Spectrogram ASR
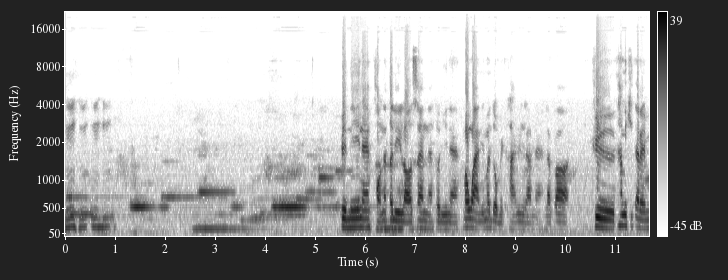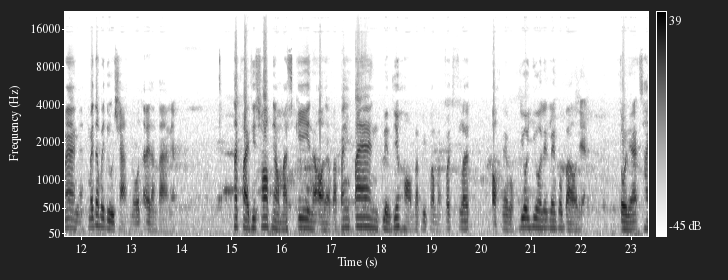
อืมฮึอืมฮึกลิ่นนี้นะ ของนาตาลีลอสันนะ ตัวนี้นะเมื่อวานนี้มาดมอีกครั้งหนึ่งแล้วนะ แล้วก็คือถ้าไม่คิดอะไรมากนะ ไม่ต้องไปดูฉากโน้ตอะไรต่างๆ เนี่ยถ้าใครที่ชอบแนวมัสกี้นะออกแบบแป้งๆกลิ่นที่หอมแบบมีความแบบเฟิร์สๆออกแนวแบบยั่วๆเล็กๆเบาๆเนี่ย ตัวเนี้ยใช่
